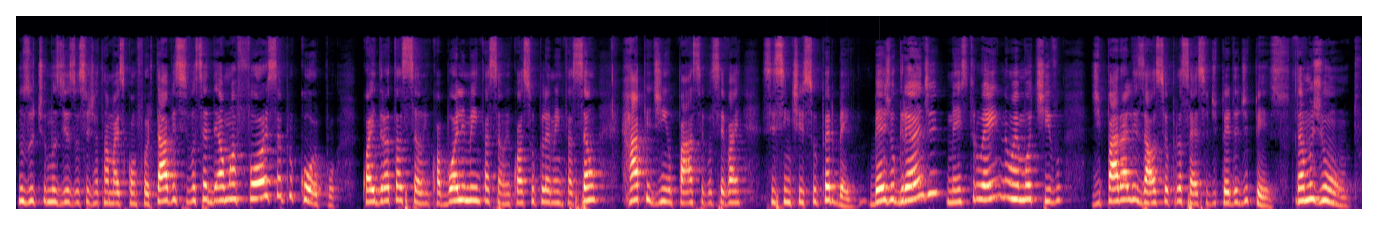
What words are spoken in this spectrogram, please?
Nos últimos dias você já tá mais confortável. E se você der uma força pro corpo, com a hidratação e com a boa alimentação e com a suplementação, rapidinho passa e você vai se sentir super bem. Beijo grande, menstruei, não é motivo de paralisar o seu processo de perda de peso. Tamo junto!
